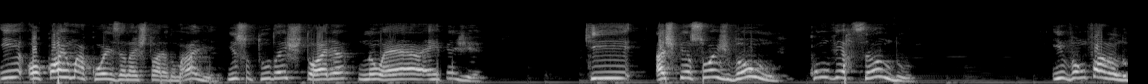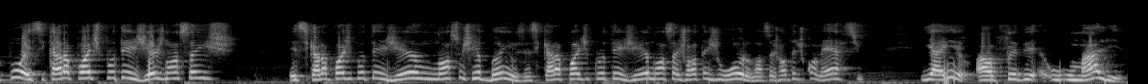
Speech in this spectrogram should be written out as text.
e ocorre uma coisa na história do Mali, isso tudo é história, não é RPG. Que as pessoas vão conversando e vão falando, pô, esse cara pode proteger as nossas. Esse cara pode proteger nossos rebanhos, esse cara pode proteger nossas rotas de ouro, nossas rotas de comércio. E aí, o Mali,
